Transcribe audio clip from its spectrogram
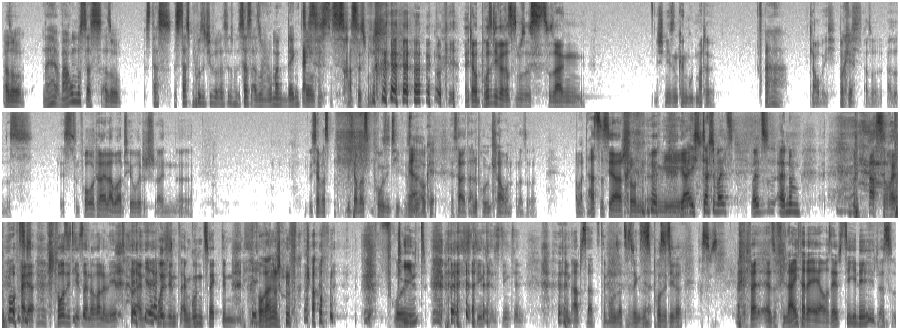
Also, ne, warum muss das, also, ist das, ist das positive Rassismus? Ist das also, wo man denkt, so, Das ist, ist Rassismus. okay. ich glaube, positiver Rassismus ist zu sagen, die Chinesen können gut Mathe. Ah, Glaube ich. Okay. Ich, also, also das ist ein Vorurteil, aber theoretisch ein äh, ist ja was ist ja was Positives. ja, ne? okay. Besser als alle Polen klauen oder so. Aber das ist ja schon irgendwie. Ja, ich dachte, weil es einem, Ach so, weil, weil er positiv seine Rolle lebt. Einem, Ja. positiv, einem guten Zweck, dem Orangenverkauf Frönt. dient. Es dient, es dient dem, dem Absatz, dem Umsatz. Deswegen ist es positive Rassismus. Ich weiß, also vielleicht hatte er ja auch selbst die Idee, das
